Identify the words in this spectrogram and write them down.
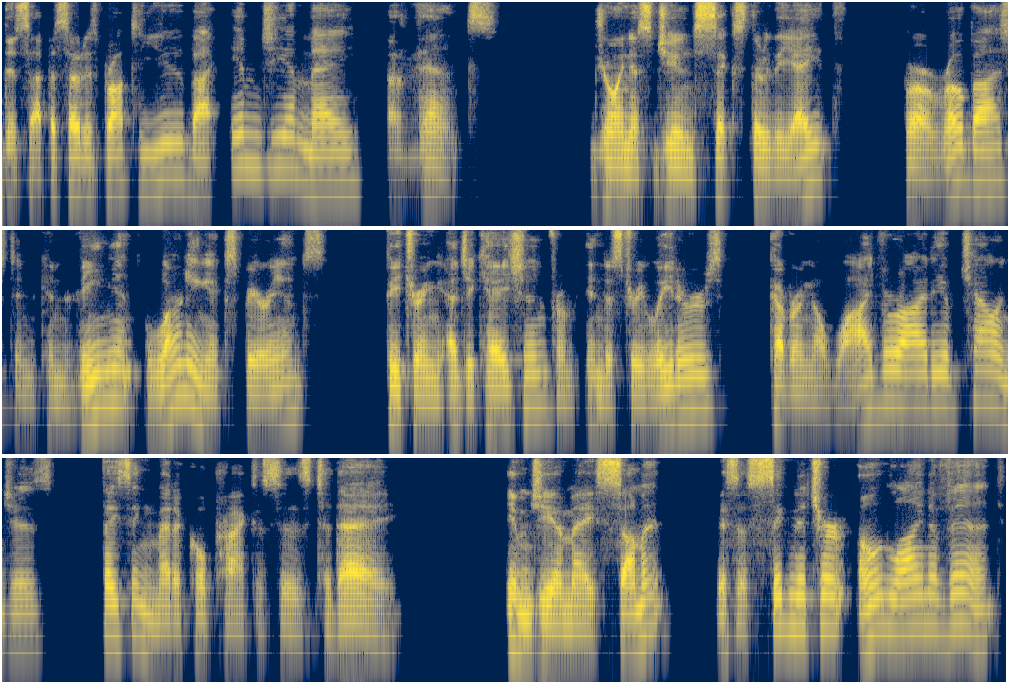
This episode is brought to you by MGMA Events. Join us June 6th through the 8th for a robust and convenient learning experience featuring education from industry leaders covering a wide variety of challenges facing medical practices today. MGMA Summit is a signature online event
